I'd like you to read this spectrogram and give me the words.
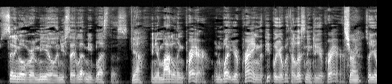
sitting over a meal and you say, "Let me bless this," Yeah, and you're modeling prayer, and what you're praying, the people you're with are listening to your prayer. that's right. So you're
